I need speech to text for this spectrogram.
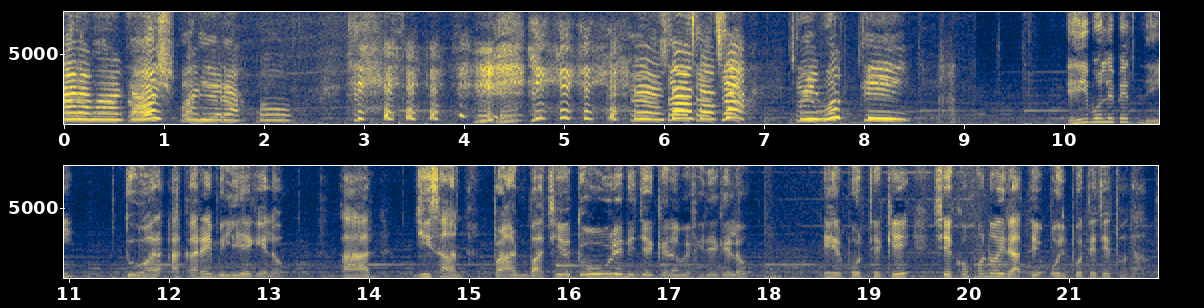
আর আমার দাস বানিয়ে রাখব। যা যা যা তুই মুক্তি। এই বলে পেতনি দুয়ার আকারে মিলিয়ে গেল। আর জিসান প্রাণ বাঁচিয়ে দৌড়ে নিজের গ্রামে ফিরে গেল। এরপর থেকে সে কখনোই রাতে ওই পথে যেত না।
